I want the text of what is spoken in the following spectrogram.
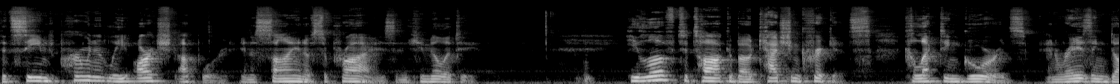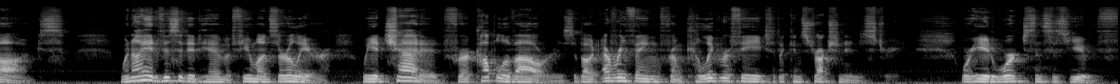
that seemed permanently arched upward in a sign of surprise and humility. He loved to talk about catching crickets, collecting gourds, and raising dogs. When I had visited him a few months earlier, we had chatted for a couple of hours about everything from calligraphy to the construction industry, where he had worked since his youth.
